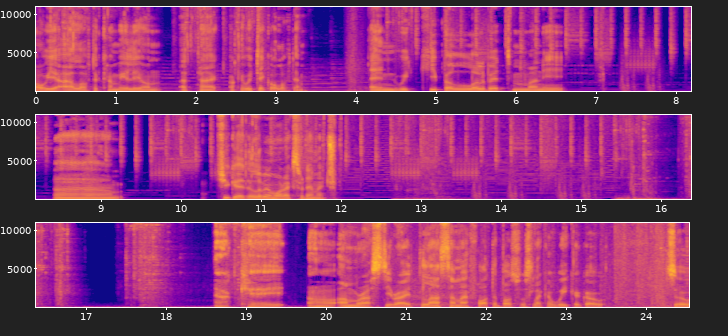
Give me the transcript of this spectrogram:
Oh yeah, I love the chameleon attack. Okay, we take all of them. And we keep a little bit money um, to get a little bit more extra damage. Okay. Oh, I'm rusty, right? The last time I fought the boss was like a week ago. So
